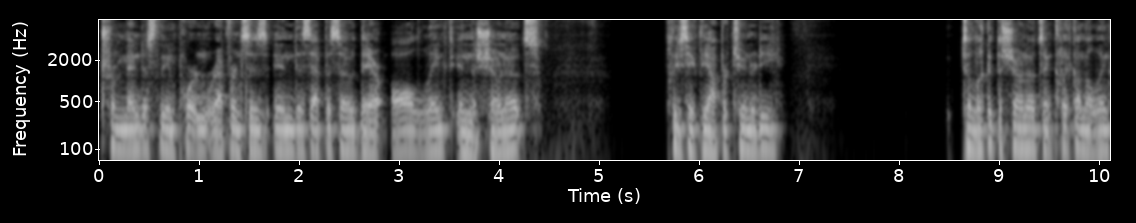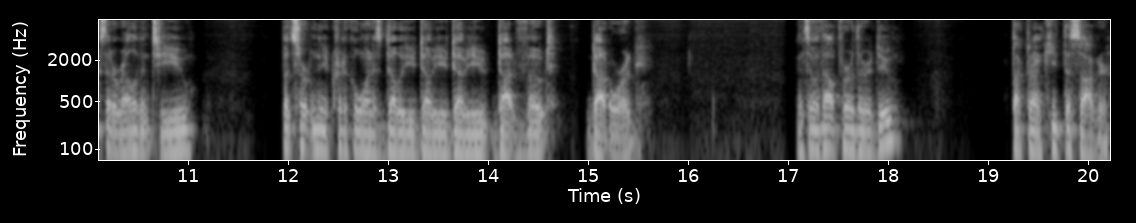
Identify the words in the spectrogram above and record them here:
tremendously important references in this episode. They are all linked in the show notes. Please take the opportunity to look at the show notes and click on the links that are relevant to you. But certainly a critical one is www.vote.org. And so without further ado, Dr. Ankita Sagar.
